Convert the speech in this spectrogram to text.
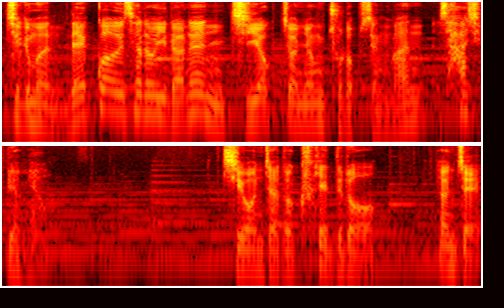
지금은 내과 의사로 일하는 지역 전형 졸업생만 40여 명. 지원자도 크게 늘어 현재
